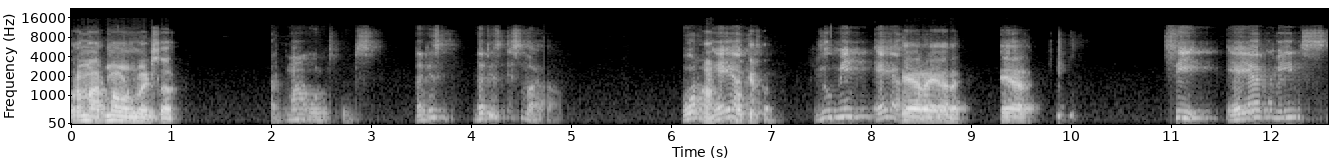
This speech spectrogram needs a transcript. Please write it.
from ARMA onwards, sir. ARMA onwards. That is that is this one. Or Ah, AR. okay, sir. You mean AR? AR, AR, AR. See, AR means.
